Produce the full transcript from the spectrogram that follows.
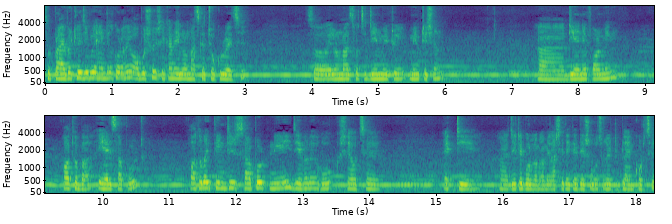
সো প্রাইভেটলি যেগুলো হ্যান্ডেল করা হয়, অবশ্যই সেখানে এলোন মাস্কের চোখ রয়েছে। সো এলোন মাস্ক হচ্ছে জিন মিউটেশন ডিএনএ ফর্মিং অথবা এআই সাপোর্ট অথবা তিনটির সাপোর্ট নিয়েই যেভাবে হোক, সে হচ্ছে একটি যেটা বললাম আমি, আশি থেকে দেড়শো বছরের একটি প্ল্যান করছে।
